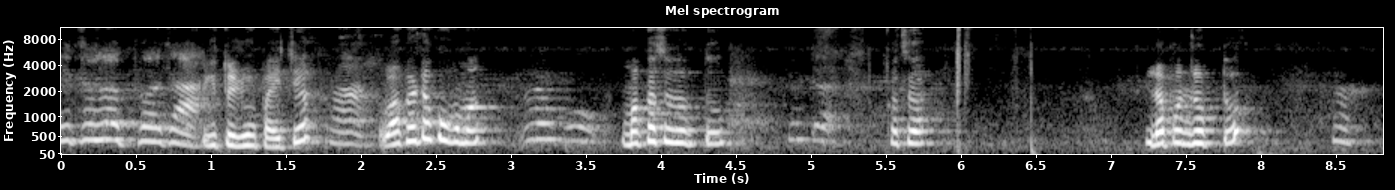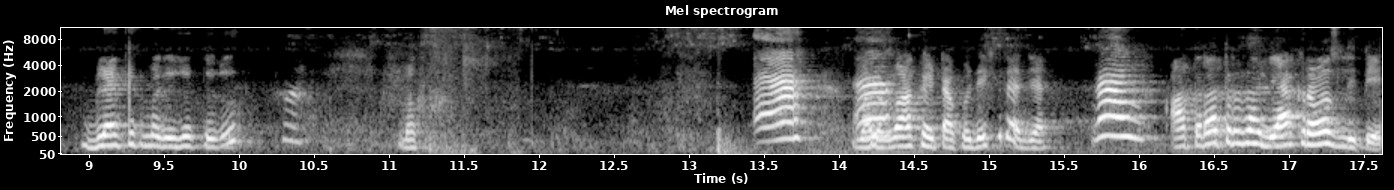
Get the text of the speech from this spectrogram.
इथं झोपायचं? वाकड टाकू का मग? मग कसं झोपतो? कसं? लपून झोपतो? ब्लँकेटमध्ये झोपतो तू? मग वाकड टाकू दे की राजा? नाही. आता रात्र झाली अकरा वाजले ते.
